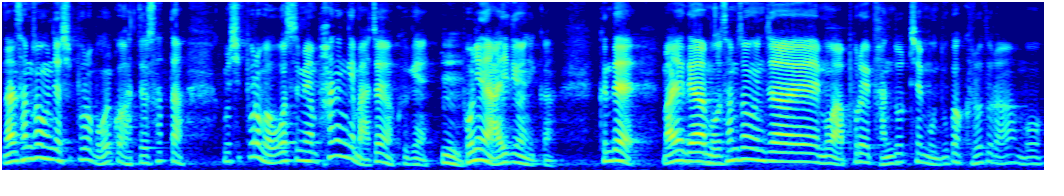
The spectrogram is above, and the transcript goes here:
난 삼성전자 10% 먹을 것 같아서 샀다. 그럼 10% 먹었으면 파는 게 맞아요. 그게 음. 본인의 아이디어니까. 근데 만약 내가 뭐 삼성전자의 뭐 앞으로의 반도체 뭐 누가 그러더라. 뭐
